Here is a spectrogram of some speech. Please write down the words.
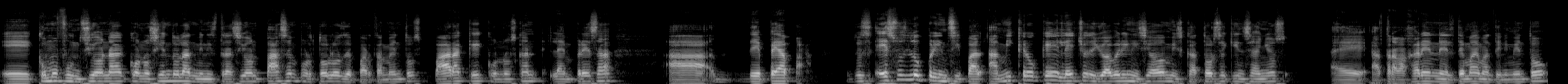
eh, cómo funciona, conociendo la administración, pasen por todos los departamentos para que conozcan la empresa ah, de pe a pa. Entonces, eso es lo principal. A mí creo que el hecho de yo haber iniciado mis 14, 15 años eh, a trabajar en el tema de mantenimiento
